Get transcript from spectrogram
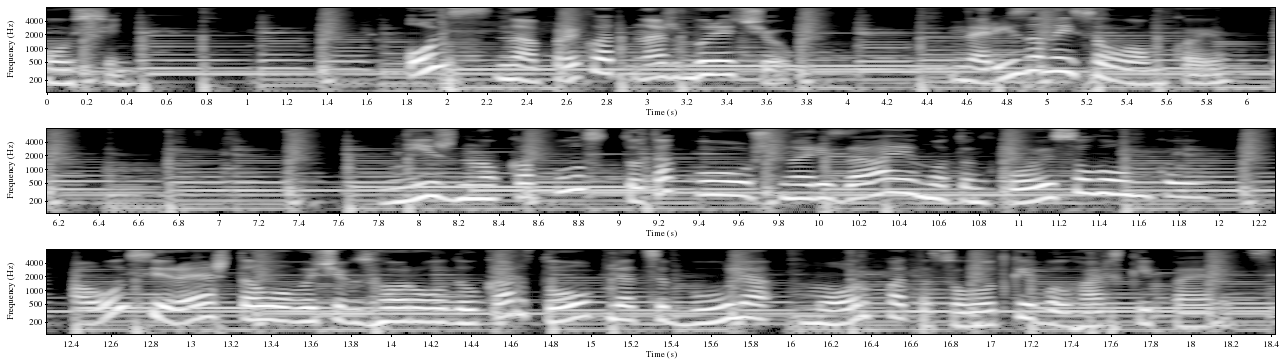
осінь. Ось, наприклад, наш бурячок, нарізаний соломкою. Ніжну капусту також нарізаємо тонкою соломкою. А ось і решта овочів з городу, картопля, цибуля, морква та солодкий болгарський перець.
